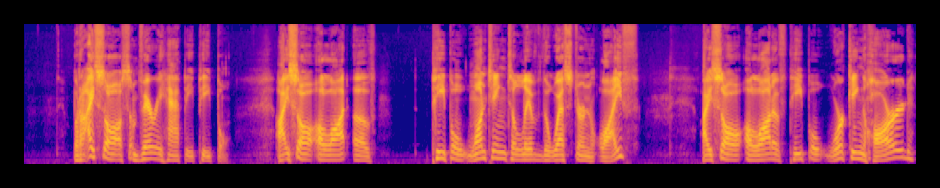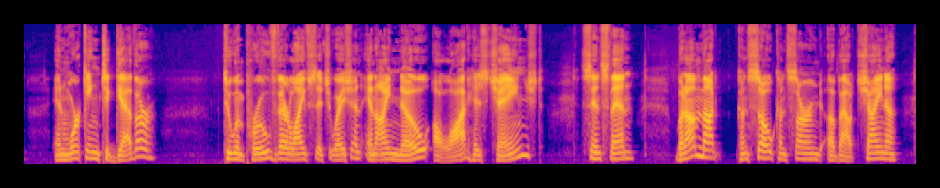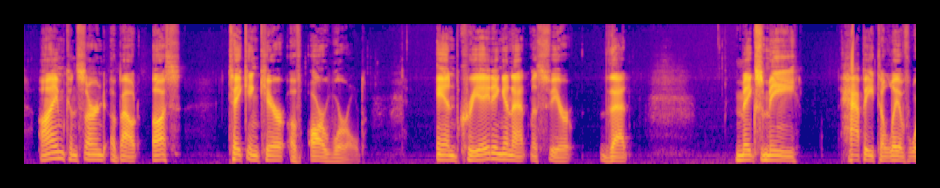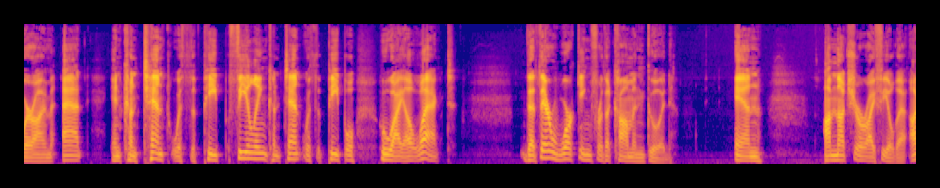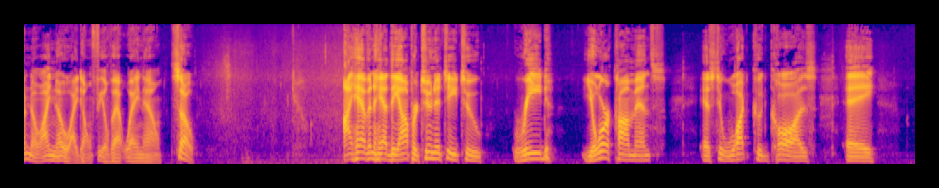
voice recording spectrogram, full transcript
but I saw some very happy people. I saw a lot of people wanting to live the Western life. I saw a lot of people working hard and working together to improve their life situation. And I know a lot has changed since then. But I'm not con- so concerned about China. I'm concerned about us taking care of our world and creating an atmosphere that makes me happy to live where I'm at and content with the people, feeling content with the people who I elect, that they're working for the common good. And I'm not sure I feel that. I know I know I don't feel that way now. So, I haven't had the opportunity to read your comments as to what could cause a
